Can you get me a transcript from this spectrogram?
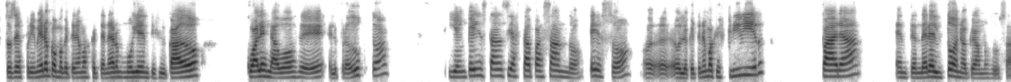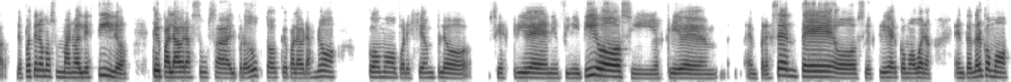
Entonces, primero como que tenemos que tener muy identificado cuál es la voz del producto y en qué instancia está pasando eso, o, o, lo que tenemos que escribir, para entender el tono que vamos a usar. Después tenemos un manual de estilo, qué palabras usa el producto, qué palabras no, como por ejemplo si escribe en infinitivo, si escribe en presente o si escribe como, bueno, entender cómo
